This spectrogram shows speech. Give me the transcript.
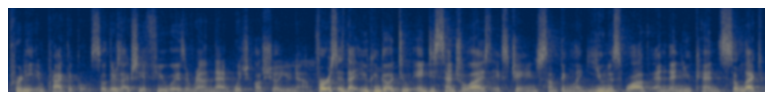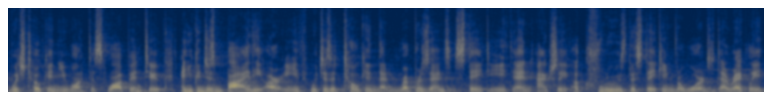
pretty impractical. So there's actually a few ways around that, which I'll show you now. First is that you can go to a decentralized exchange, something like Uniswap, and then you can select which token you want to swap into, and you can just buy the RETH, which is a token that represents staked ETH and actually accrues the staking rewards directly.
